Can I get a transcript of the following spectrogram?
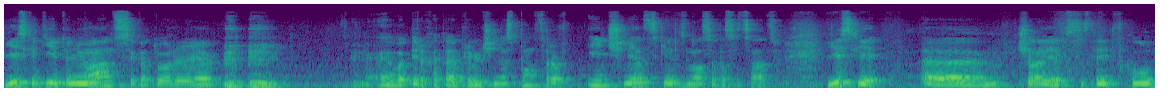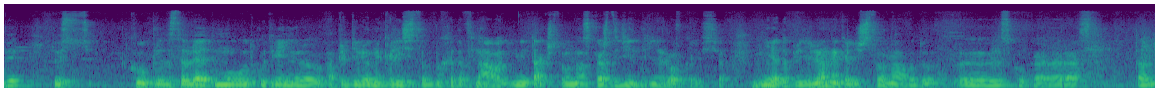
Есть какие-то нюансы, которые, э, во-первых, это привлечение спонсоров и членские взносы в ассоциацию. Если э, человек состоит в клубе, то есть Клуб предоставляет ему лодку тренера определенное количество выходов на воду. Не так, что у нас каждый день тренировка и все. Нет, определенное количество на воду, э, сколько раз. Там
